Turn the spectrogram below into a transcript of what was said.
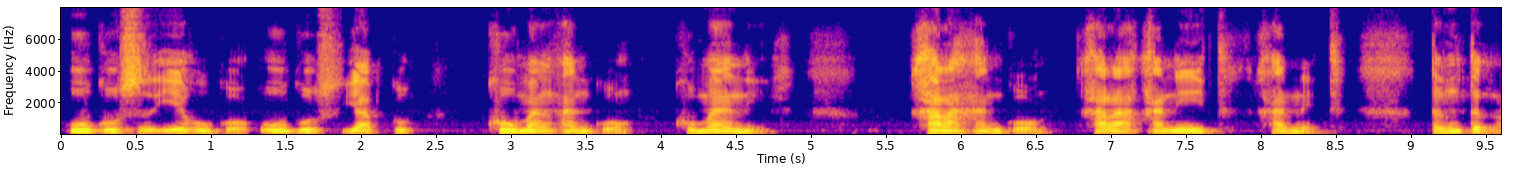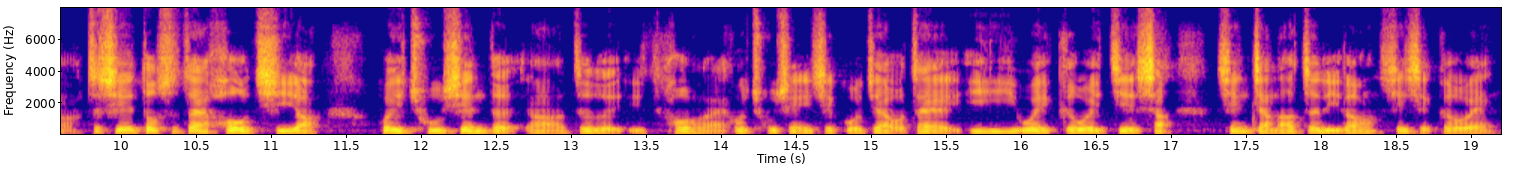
乌古斯叶护国乌古斯 Yabgu，库曼汗国 Kumani，哈拉汗国 Halahanit Hanate，等等啊，这些都是在后期啊。会出现的啊，这个后来会出现一些国家，我再一一为各位介绍。先讲到这里喽，谢谢各位。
